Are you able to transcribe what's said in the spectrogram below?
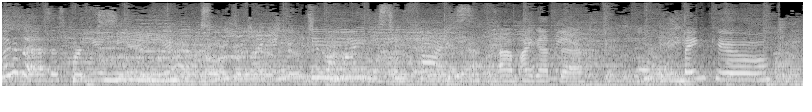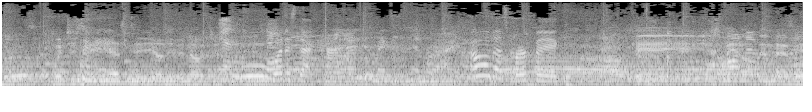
Look at that. That's for you and me. Um, I got there. Thank you. What'd you say yes to? You don't even know what you're saying. What is that, Carla? Mexican rice. Oh, that's perfect. Okay, you just made all them happy.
